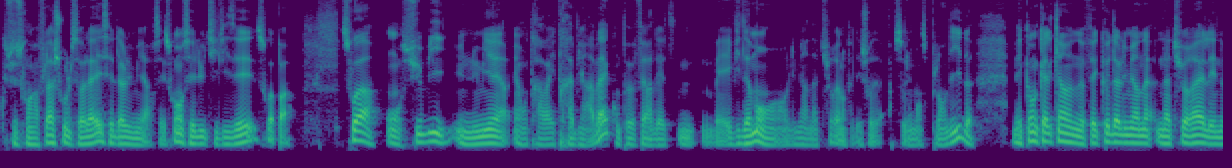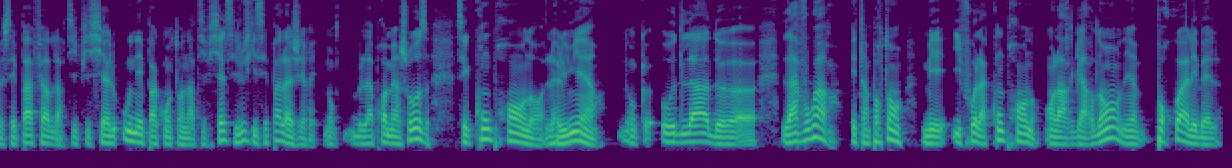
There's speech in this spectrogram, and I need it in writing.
que ce soit un flash ou le soleil, c'est de la lumière. C'est soit on sait l'utiliser, soit pas. Soit on subit une lumière et on travaille très bien avec. On peut faire des. Évidemment, en lumière naturelle, on fait des choses absolument splendides. Mais quand quelqu'un ne fait que de la lumière naturelle et ne sait pas faire de l'artificiel ou n'est pas content en artificiel, c'est juste qu'il ne sait pas la gérer. Donc la première chose, c'est comprendre la lumière. Donc au-delà de. Euh, la voir est important, mais il faut la comprendre en la regardant, pourquoi elle est belle.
